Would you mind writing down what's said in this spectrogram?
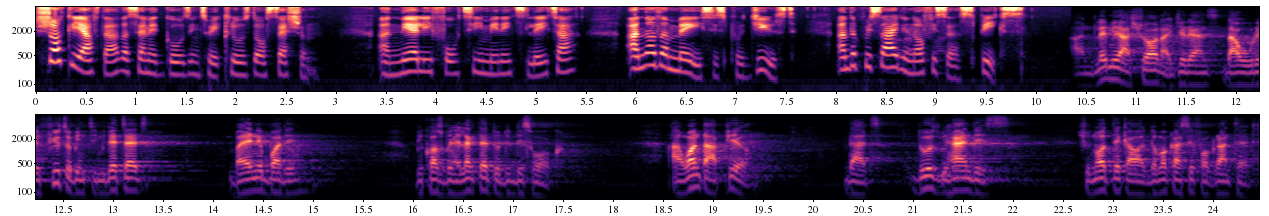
Shortly after, the Senate goes into a closed-door session, and nearly 40 minutes later, another mace is produced, and the presiding officer speaks. And let me assure Nigerians that we refuse to be intimidated by anybody because we've been elected to do this work. I want to appeal that those behind this should not take our democracy for granted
